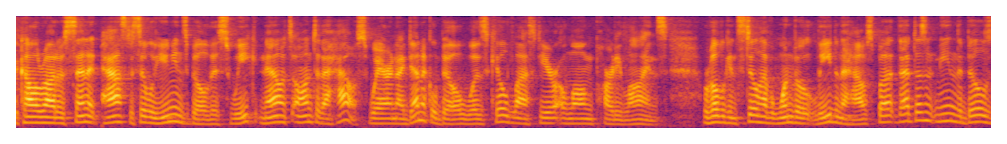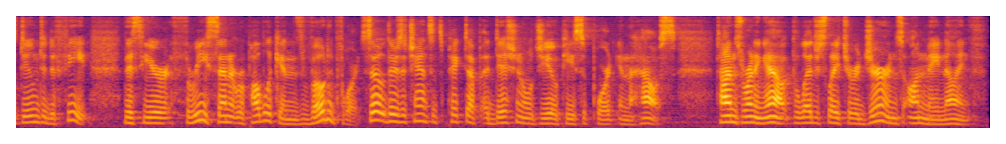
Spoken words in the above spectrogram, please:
The Colorado Senate passed a civil unions bill this week. Now it's on to the House, where an identical bill was killed last year along party lines. Republicans still have a one-vote lead in the House, but that doesn't mean the bill is doomed to defeat. This year, three Senate Republicans voted for it, so there's a chance it's picked up additional GOP support in the House. Time's running out. The legislature adjourns on May 9th.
